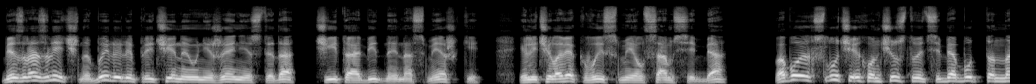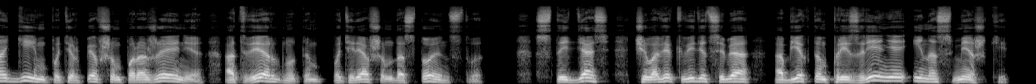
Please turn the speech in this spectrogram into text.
Безразлично, были ли причиной унижения стыда чьи-то обидные насмешки, или человек высмеял сам себя, в обоих случаях он чувствует себя будто нагим, потерпевшим поражение, отвергнутым, потерявшим достоинство. Стыдясь, человек видит себя объектом презрения и насмешки,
